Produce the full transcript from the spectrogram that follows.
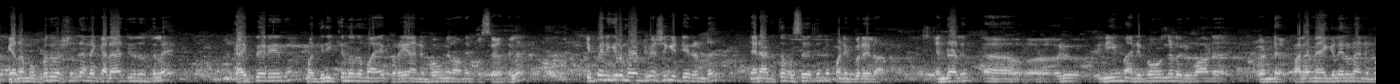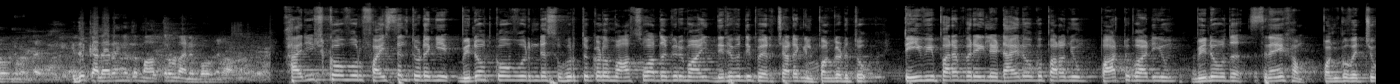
കാരണം മുപ്പത് വർഷത്തെ എന്റെ കലാജീവിതത്തിലെ കൈപ്പേറിയതും മധുരിക്കുന്നതുമായ കുറേ അനുഭവങ്ങളാണ് ഈ പുസ്തകത്തിൽ. ഇപ്പം എനിക്കൊരു മോട്ടിവേഷൻ കിട്ടിയിട്ടുണ്ട്. ഞാൻ അടുത്ത പുസ്തകത്തിന്റെ പണിപ്പുരയിലാണ്. എന്തായാലും ഒരു ഇനിയും അനുഭവങ്ങൾ ഒരുപാട് ഉണ്ട്. പല മേഖലയിലുള്ള അനുഭവങ്ങളുണ്ട്. ഇത് കലാരംഗത്ത് മാത്രമുള്ള അനുഭവങ്ങളാണ്. ഹരീഷ് കോവൂർ ഫൈസൽ തുടങ്ങി വിനോദ് കോവൂറിന്റെ സുഹൃത്തുക്കളും ആസ്വാദകരുമായി നിരവധി പേർ ചടങ്ങിൽ പങ്കെടുത്തു. ടി വി പരമ്പരയിലെ ഡയലോഗ് പറഞ്ഞും പാട്ടുപാടിയും വിനോദ് സ്നേഹം പങ്കുവച്ചു.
